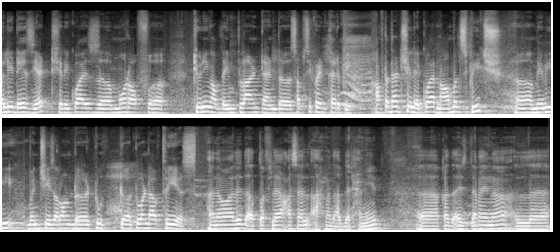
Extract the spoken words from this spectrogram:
early days yet. She requires uh, more of uh, tuning of the implant and uh, subsequent therapy. After that, she'll acquire normal speech, uh, maybe when she's around uh, two, uh, two and a half, three years. أنا والد الطفلة عسل أحمد عبد الحميد آه، قد أجرينا ال-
